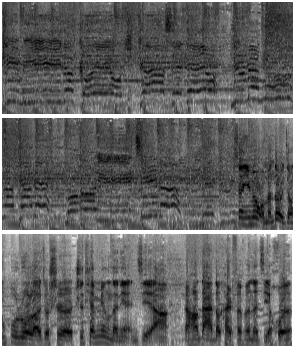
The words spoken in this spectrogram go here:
君の声を聞かせてよ夢の中でもう一度巡る像因为我们都已经步入了就是知天命的年纪啊，然后大家都开始纷纷的结婚，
